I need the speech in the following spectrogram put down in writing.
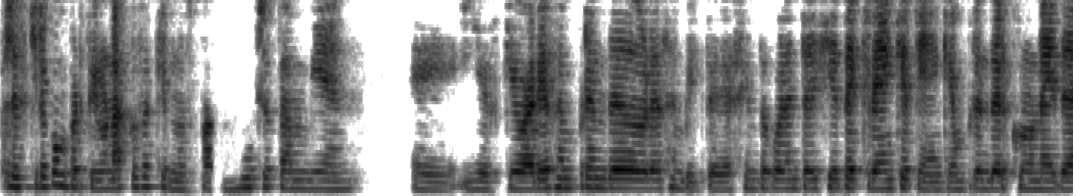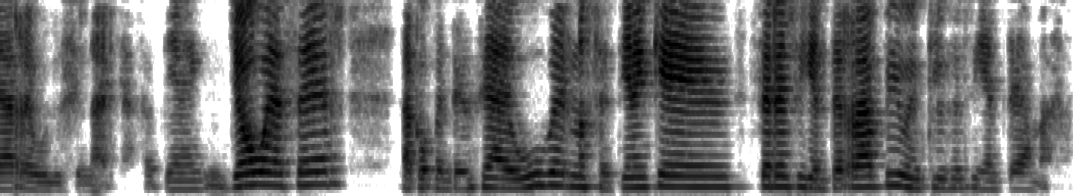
Les quiero compartir una cosa que nos pasa mucho también, eh, y es que varias emprendedoras en Victoria 147 creen que tienen que emprender con una idea revolucionaria. O sea, tienen, yo voy a hacer la competencia de Uber, no sé, tienen que ser el siguiente Rappi o incluso el siguiente Amazon.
